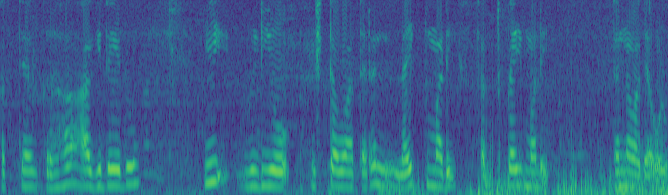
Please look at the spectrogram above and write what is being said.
ಸತ್ಯಾಗ್ರಹ ಆಗಿದೆ ಇದು. ಈ ವಿಡಿಯೋ ಇಷ್ಟವಾದರೆ ಲೈಕ್ ಮಾಡಿ, ಸಬ್ಸ್ಕ್ರೈಬ್ ಮಾಡಿ. ಧನ್ಯವಾದಗಳು.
